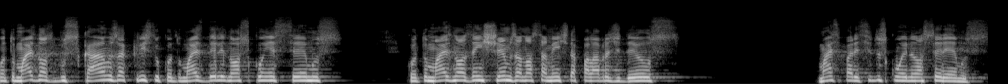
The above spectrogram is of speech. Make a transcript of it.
Quanto mais nós buscarmos a Cristo, quanto mais dele nós conhecemos, quanto mais nós enchemos a nossa mente da palavra de Deus, mais parecidos com ele nós seremos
